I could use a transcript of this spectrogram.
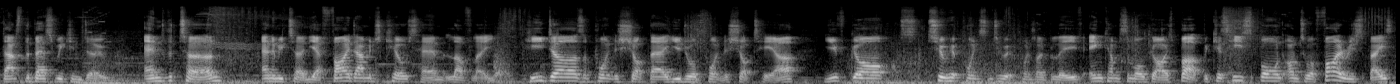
That's the best we can do. End the turn. Enemy turn. Yeah, fire damage kills him. Lovely. He does a pointless shot there. You do a pointless shot here. You've got two hit points and two hit points, I believe. In come some more guys. But because he spawned onto a fiery space,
